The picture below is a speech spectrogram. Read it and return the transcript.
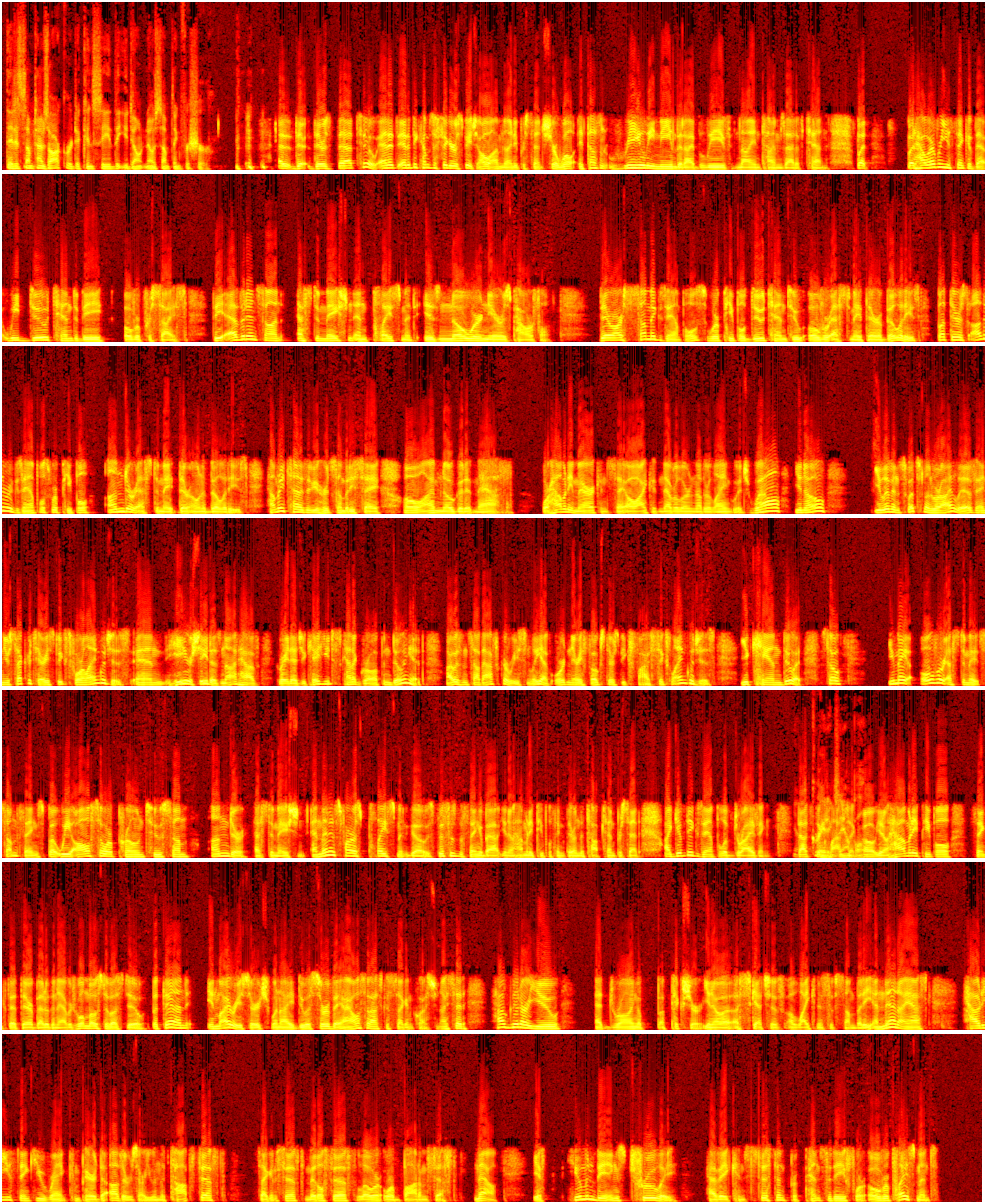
that it's sometimes awkward to concede that you don't know something for sure. uh, there, there's that too, and it, and it becomes a figure of speech. Oh, I'm 90% sure. Well, it doesn't really mean that I believe nine times out of ten, but but however you think of that, we do tend to be over precise. The evidence on estimation and placement is nowhere near as powerful. There are some examples where people do tend to overestimate their abilities, but there's other examples where people underestimate their own abilities. How many times have you heard somebody say, "Oh, I'm no good at math?" Or how many Americans say, "Oh, I could never learn another language?" Well, you know, you live in Switzerland where I live, and your secretary speaks four languages, and he or she does not have great education. You just kind of grow up in doing it. I was in South Africa recently. I have ordinary folks there speak five, six languages. You can do it. So you may overestimate some things, but we also are prone to some underestimation. And then as far as placement goes, this is the thing about, you know, how many people think they're in the top 10%. I give the example of driving. Yeah, That's great the classic. Example. Oh, you know, how many people think that they're better than average? Well, most of us do. But then in my research, when I do a survey, I also ask a second question. I said, how good are you at drawing a, a picture, you know, a, a sketch of a likeness of somebody? And then I ask, how do you think you rank compared to others? Are you in the top fifth? Second fifth, middle fifth, lower, or bottom fifth. Now, if human beings truly have a consistent propensity for overplacement,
